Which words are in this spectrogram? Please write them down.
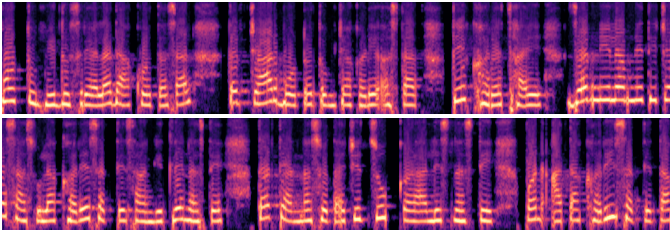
बोट तुम्ही दुसऱ्याला दाखवत असाल तर चार बोट तुमच्याकडे असतात. ते खरंच आहे. जर नीलमने तिच्या सासूला खरे सत्य सांगितले नसते तर त्यांना स्वतःची चूक कळालीच नसती. पण आता खरी सत्यता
